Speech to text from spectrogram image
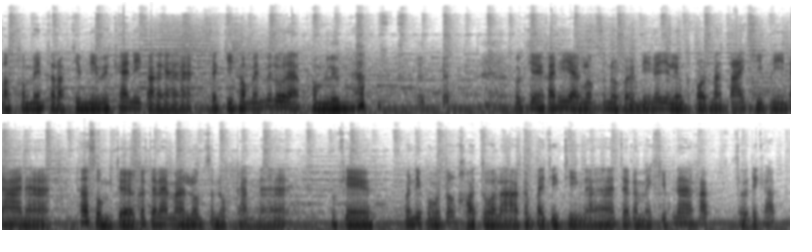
ตอบคอมเมนต์สำหรับคลิปนี้ไว้แค่นี้ก่อนแล้วกันนะแต่กี่คอมเมนต์ไม่รู้แหละ ผมลืมนับ โอเคใครที่อยากร่วมสนุกแบบนี้ก็อย่าลืมโพสต์มาใต้คลิปนี้ได้นะ ถ้าสมเจอก็จะได้มาร่วมสนุกกันนะโอเค วันนี้ผมต้องขอตัวลากันไปจริง ๆ แล้วนะเจอกันใหม่คลิปหน้าครับ สวัสดีครับ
